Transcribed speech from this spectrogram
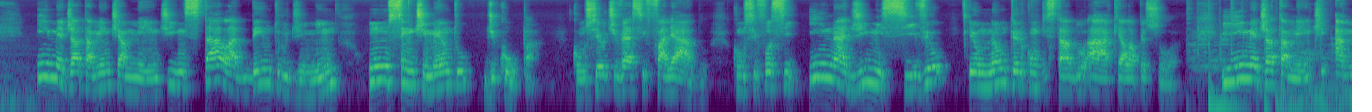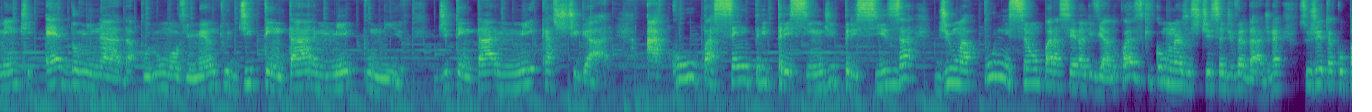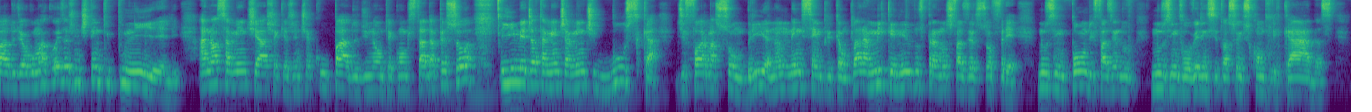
imediatamente a mente instala dentro de mim um sentimento de culpa, como se eu tivesse falhado, como se fosse inadmissível eu não ter conquistado aquela pessoa. E imediatamente a mente é dominada por um movimento de tentar me punir, de tentar me castigar. A culpa sempre prescinde, precisa de uma punição para ser aliviado, quase que como na justiça de verdade, né? O sujeito é culpado de alguma coisa, a gente tem que punir ele. A nossa mente acha que a gente é culpado de não ter conquistado a pessoa e imediatamente a mente busca de forma sombria, não nem sempre tão clara, mecanismos para nos fazer sofrer, nos impondo e fazendo nos envolver em situações complicadas,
